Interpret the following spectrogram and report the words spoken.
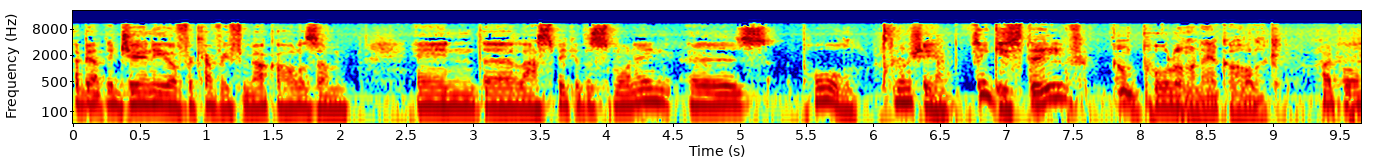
about the journey of recovery from alcoholism. And the last speaker this morning is Paul. Do you want to share? Thank you, Steve. I'm Paul. I'm an alcoholic. Hi, Paul.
